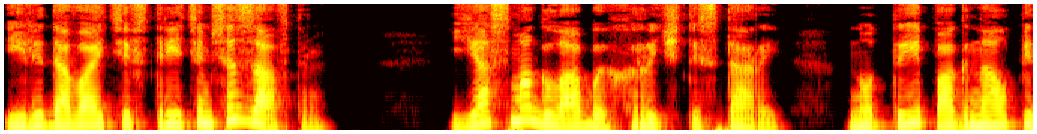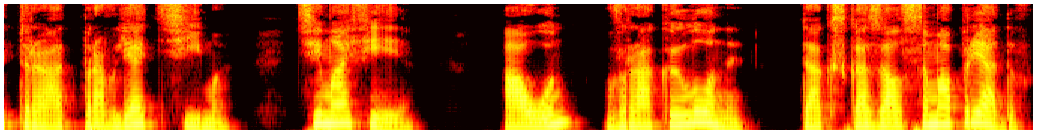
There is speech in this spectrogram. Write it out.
Или давайте встретимся завтра? Я смогла бы, хрыч ты старый, но ты погнал Петра отправлять Тима, Тимофея. А он враг Илоны, так сказал Самопрядов.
